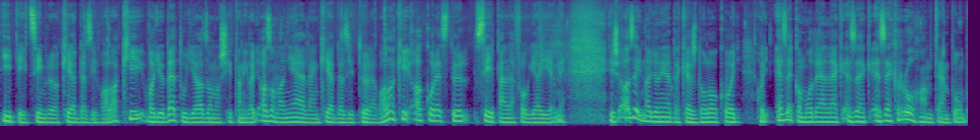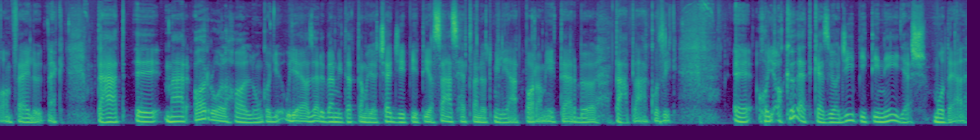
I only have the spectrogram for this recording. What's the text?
IP címről kérdezi valaki, vagy ő be tudja azonosítani, vagy azon a nyelven kérdezi tőle valaki, akkor ezt ő szépen le fogja írni. És az egy nagyon érdekes dolog, hogy, hogy ezek a modellek, ezek, ezek rohamtempóban fejlődnek. Tehát már arról hallunk, hogy ugye az előbb említettem, hogy a ChatGPT a 175 milliárd paraméterből táplálkozik hogy a következő, a GPT-4-es modell,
